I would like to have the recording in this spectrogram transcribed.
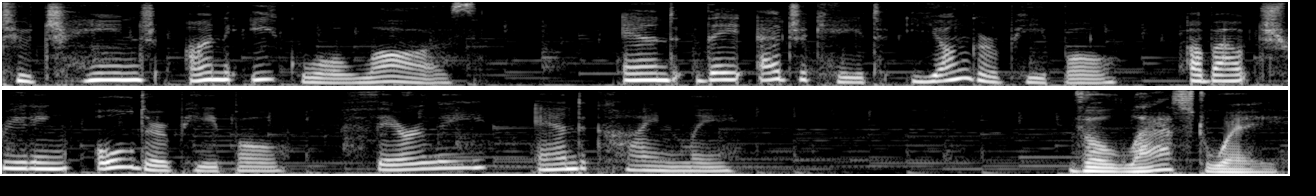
to change unequal laws, and they educate younger people about treating older people fairly and kindly. The last way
